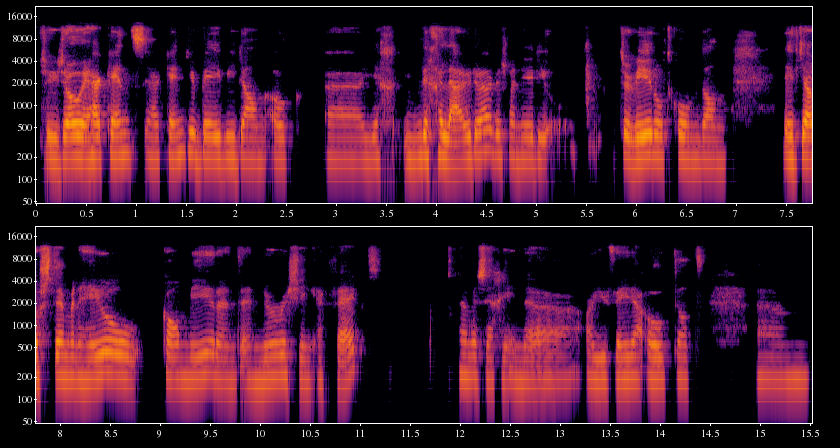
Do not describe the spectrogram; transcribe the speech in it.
sowieso herkent, herkent je baby dan ook uh, je, de geluiden. Dus wanneer die ter wereld komt, dan heeft jouw stem een heel kalmerend en nourishing effect. En we zeggen in de Ayurveda ook dat, um,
